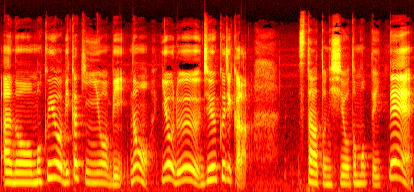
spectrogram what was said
あの木曜日か金曜日の夜19時からスタートにしようと思っていて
